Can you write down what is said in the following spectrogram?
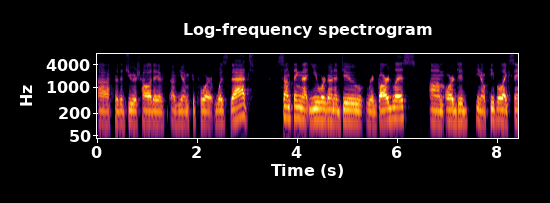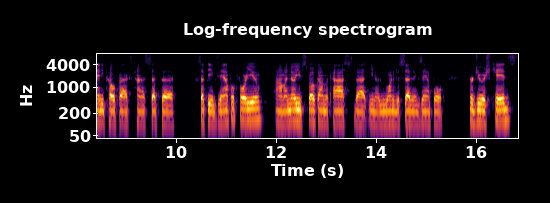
uh, for the Jewish holiday of, of Yom Kippur. Was that something that you were going to do regardless, um, or did you know people like Sandy Koufax kind of set the set the example for you? Um, I know you've spoken in the past that you know you wanted to set an example for Jewish kids.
